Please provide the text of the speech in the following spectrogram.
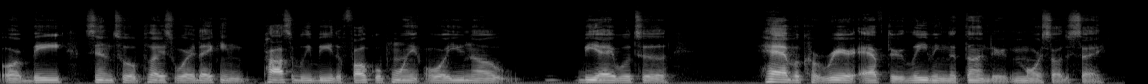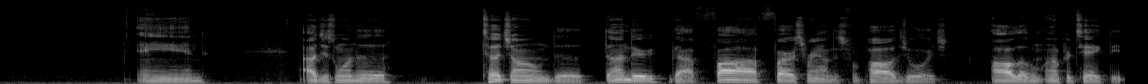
or B, send them to a place where they can possibly be the focal point or, you know, be able to have a career after leaving the Thunder, more so to say. And I just want to touch on the Thunder got five first rounders for Paul George, all of them unprotected,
